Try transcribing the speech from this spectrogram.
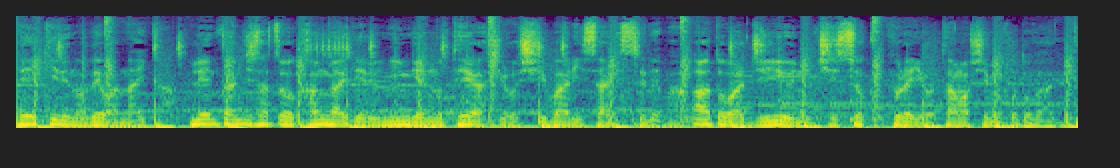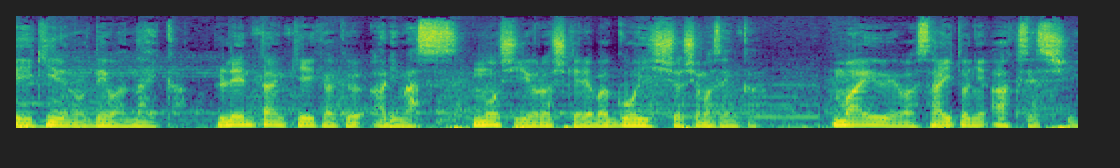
できるのではないか。練炭自殺を考えている人間の手足を縛りさえすればあとは自由に窒息プレイを楽しむことができるのではないか。練炭計画あります。もしよろしければご一緒しませんか？前上はサイトにアクセスし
